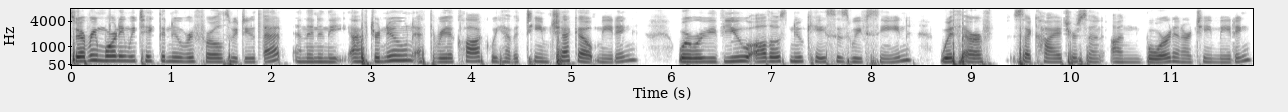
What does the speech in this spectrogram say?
So every morning we take the new referrals, we do that. And then in the afternoon at three o'clock, we have a team checkout meeting where we review all those new cases we've seen with our psychiatrists on, on board in our team meeting.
